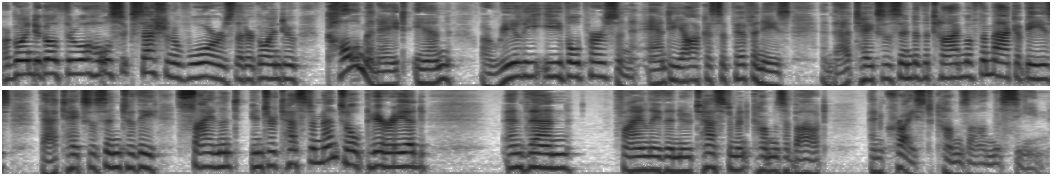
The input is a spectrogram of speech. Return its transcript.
are going to go through a whole succession of wars that are going to culminate in a really evil person, Antiochus Epiphanes. And that takes us into the time of the Maccabees. That takes us into the silent intertestamental period. And then finally the New Testament comes about and Christ comes on the scene.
